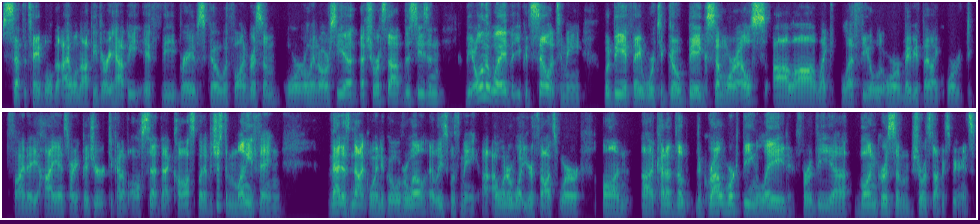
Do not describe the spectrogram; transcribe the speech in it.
set the table that I will not be very happy if the Braves go with Vaughn Grissom or Orlando Arcia at shortstop this season. The only way that you could sell it to me would be if they were to go big somewhere else, a la like left field, or maybe if they like were to find a high end starting pitcher to kind of offset that cost. But if it's just a money thing, that is not going to go over well, at least with me. I, wonder what your thoughts were on uh, kind of the, the groundwork being laid for the uh, Vaughn Grissom shortstop experience.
